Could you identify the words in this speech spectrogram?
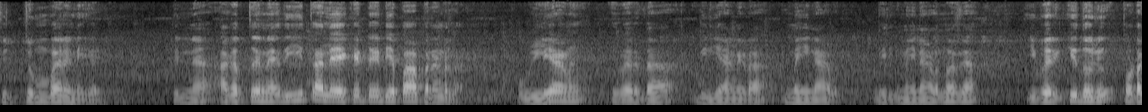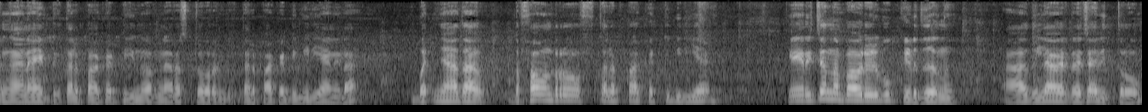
ചുറ്റും ഭരണികൾ. പിന്നെ അകത്ത് തന്നെ ഇത് ഈ തലയൊക്കെ ഇട്ട് കിട്ടിയ പാപ്പനുണ്ടല്ലോ. പുള്ളിയാണ് ഇവരുടെ ബിരിയാണിയുടെ മെയിൻ ആൾ മെയിൻ ആളെന്ന് പറഞ്ഞാൽ ഇവർക്ക് ഇതൊരു തുടങ്ങാനായിട്ട് തലപ്പാക്കട്ടി എന്ന് പറഞ്ഞ റെസ്റ്റോറന്റ് തലപ്പാക്കട്ടി ബിരിയാണിയുടെ ഉപജ്ഞാതാവ് the founder of Thalappakatti biryani. കയറി ചെന്നപ്പോൾ അവരൊരു ബുക്ക് എടുത്ത് തന്നു. അതിൽ അവരുടെ ചരിത്രവും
